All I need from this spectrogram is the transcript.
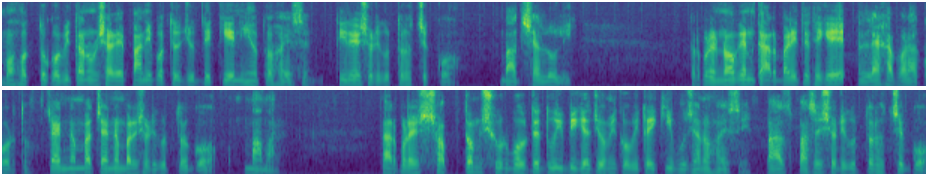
মহত্ব কবিতা অনুসারে পানিপথের যুদ্ধে কে নিহত হয়েছেন? তিনের সঠিক উত্তর হচ্ছে ক, বাদশাহ ললি। তারপরে নগেন কার বাড়িতে থেকে লেখাপড়া করত? চার নম্বর, চার নম্বরের সঠিক উত্তর গ, মামার। তারপরে সপ্তম সুর বলতে দুই বিঘা জমি কবিতায় কি বোঝানো হয়েছে? পাঁচ, পাঁচের সঠিক উত্তর হচ্ছে গ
